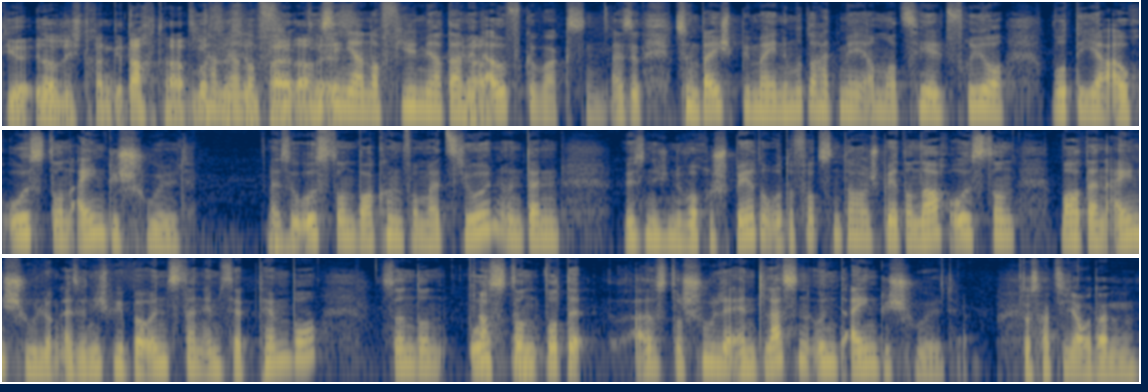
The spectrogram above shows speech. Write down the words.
dir innerlich dran gedacht haben, Die, was haben das ja für ein noch viel, Feiertag die sind ist. ja noch viel mehr damit Ja. aufgewachsen. Also zum Beispiel, meine Mutter hat mir immer erzählt, früher wurde ja auch Ostern eingeschult. Also Mhm. Ostern war Konfirmation und dann, weiß nicht, eine Woche später oder 14 Tage später nach Ostern war dann Einschulung. Also nicht wie bei uns dann im September, sondern Ostern wurde aus der Schule entlassen und eingeschult. Das hat sich aber dann,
